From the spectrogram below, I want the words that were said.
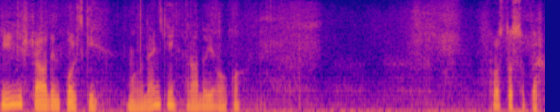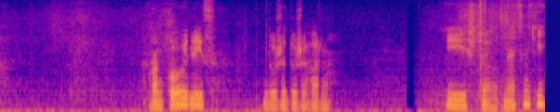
І ще один польський. Молоденький, радує око. Просто супер. Ранковий ліс. Дуже-дуже гарно. І ще однесенький.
